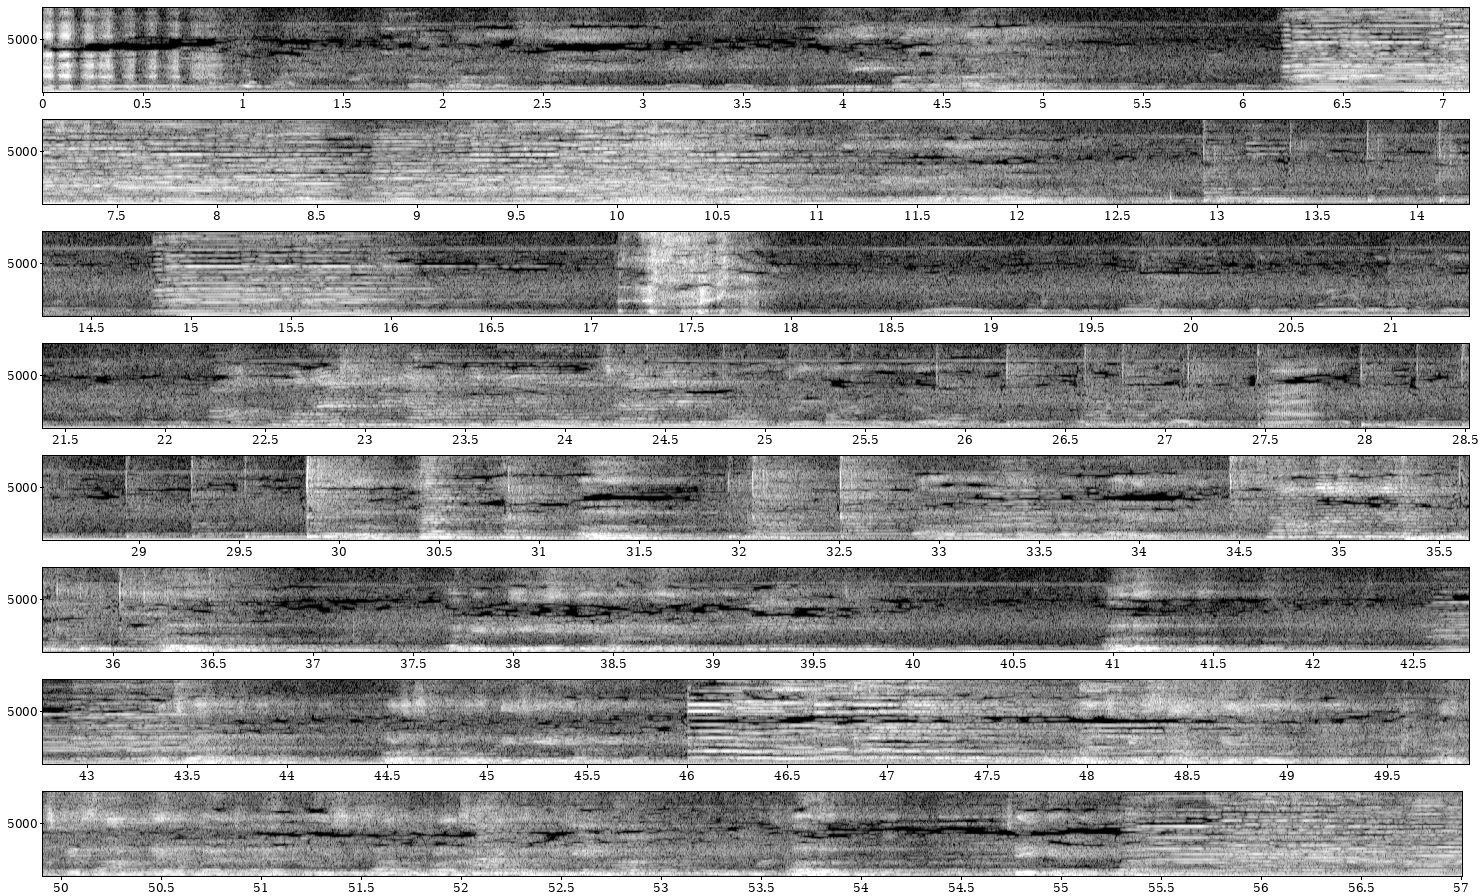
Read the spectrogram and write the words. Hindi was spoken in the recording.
da para sí. Sí, sí. Sí para allá. Ahem. Hello भाई हेलो अरे दे धीरे हेलो अच्छा है। थोड़ा सा टोन दीजिएगा बैठे हैं तो इस हिसाब से हेलो ठीक है। बाय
